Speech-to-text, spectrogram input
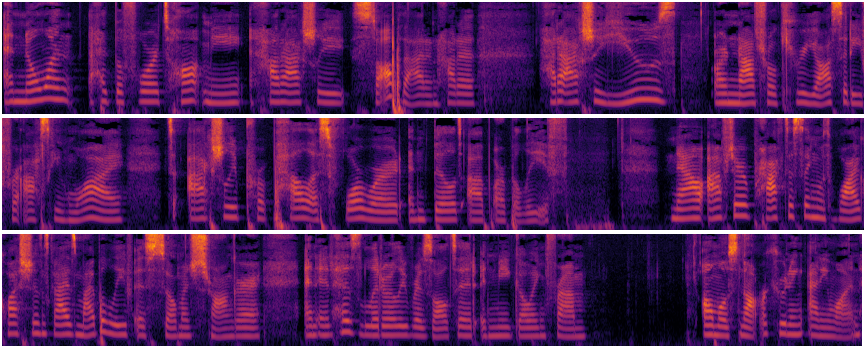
And no one had before taught me how to actually stop that and how to how to actually use our natural curiosity for asking why to actually propel us forward and build up our belief. Now, after practicing with why questions, guys, my belief is so much stronger, and it has literally resulted in me going from almost not recruiting anyone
